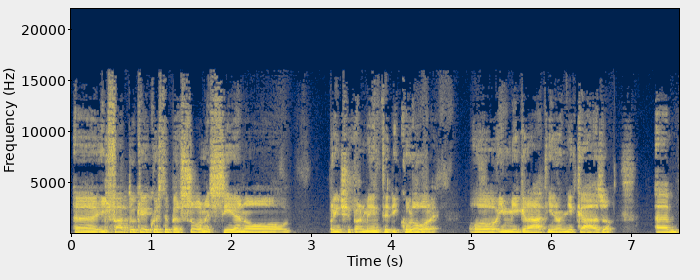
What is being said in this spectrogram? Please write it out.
Uh, il fatto che queste persone siano principalmente di colore o immigrati in ogni caso uh,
